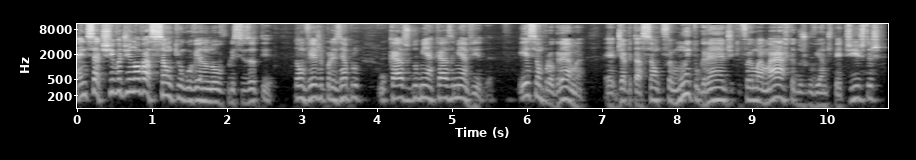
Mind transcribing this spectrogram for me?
a iniciativa de inovação que um governo novo precisa ter. Então, veja, por exemplo, o caso do Minha Casa Minha Vida. Esse é um programa é, de habitação que foi muito grande, que foi uma marca dos governos petistas,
